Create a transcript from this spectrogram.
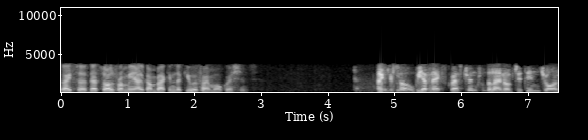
Right, sir. That's all from me. I'll come back in the queue if I have more questions. Thank, Thank you, you, sir. We have next question from the line of Jitin John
